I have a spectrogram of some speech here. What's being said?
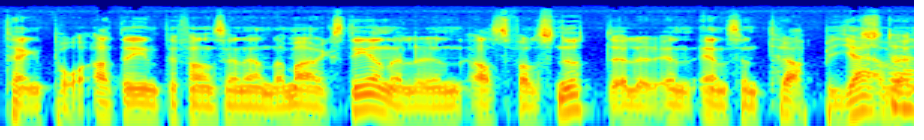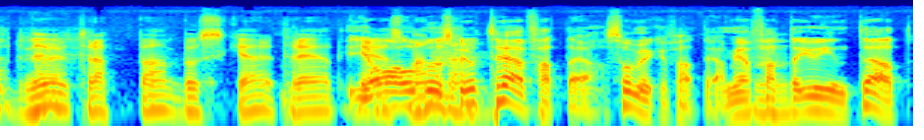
tänkt på att det inte fanns en enda marksten eller en asfaltsnutt eller en, ens en trappjävel. Stödmur, trappa, buskar, träd, Ja, och buskar och träd fattar jag. Så mycket fattar jag. Men jag Mm. fattar ju inte att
